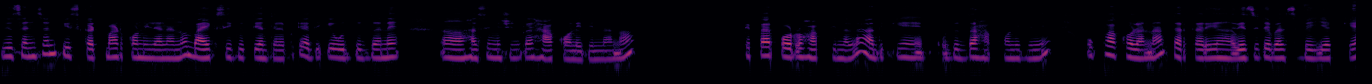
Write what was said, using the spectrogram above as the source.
ಇದು ಸಣ್ಣ ಸಣ್ಣ ಪೀಸ್ ಕಟ್ ಮಾಡ್ಕೊಂಡಿಲ್ಲ ನಾನು. ಬಾಯಿಗೆ ಸಿಗುತ್ತೆ ಅಂತ ಹೇಳ್ಬಿಟ್ಟು ಅದಕ್ಕೆ ಉದ್ದುದ್ದನೇ ಹಸಿಮೆಣಸಿನ್ಕಾಯಿ ಹಾಕ್ಕೊಂಡಿದ್ದೀನಿ ನಾನು. ಪೆಪ್ಪರ್ ಪೌಡ್ರು ಹಾಕ್ತೀನಲ್ಲ, ಅದಕ್ಕೆ ಉದ್ದುದ್ದ ಹಾಕ್ಕೊಂಡಿದ್ದೀನಿ ಉಪ್ಪು ಹಾಕ್ಕೊಳ್ಳೋಣ ತರಕಾರಿ ವೆಜಿಟೇಬಲ್ಸ್ ಬೇಯೋಕ್ಕೆ.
